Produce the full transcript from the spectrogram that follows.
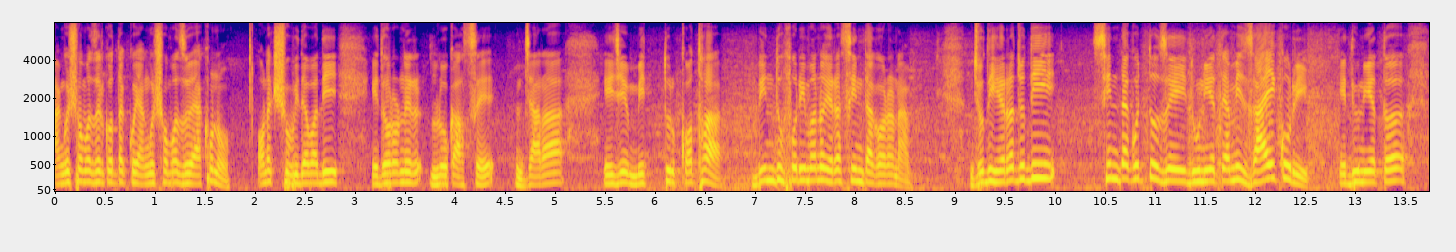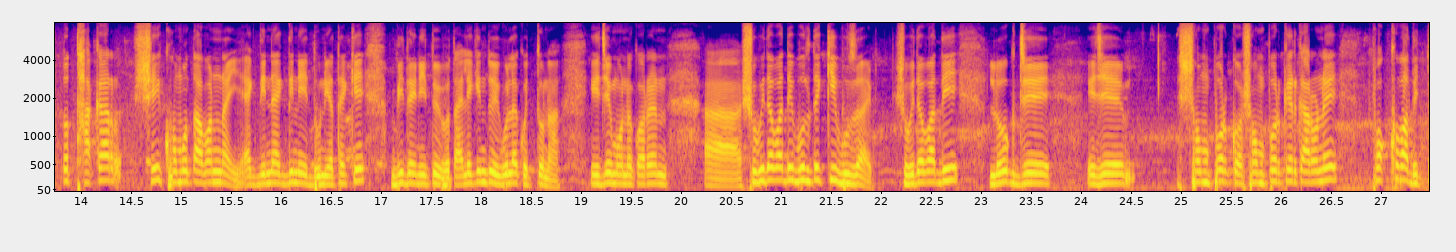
আঙ্গুর সমাজের কথা কই, আঙ্গুর সমাজও এখনও অনেক সুবিধাবাদী এ ধরনের লোক আছে, যারা এই যে মৃত্যুর কথা বিন্দু পরিমাণও এরা চিন্তা করে না। যদি এরা যদি চিন্তা করতো যে এই দুনিয়াতে আমি যাই করি, এই দুনিয়াতে তো থাকার সেই ক্ষমতা আবার নাই। একদিন একদিন এই দুনিয়া থেকে বিদায় নিতে হইব। তাইলে কিন্তু এগুলা করতো না। এই যে মনে করেন সুবিধাবাদী বলতে কি বোঝায়? সুবিধাবাদী লোক যে, এই যে সম্পর্ক, সম্পর্কের কারণে পক্ষপাতিত্ব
